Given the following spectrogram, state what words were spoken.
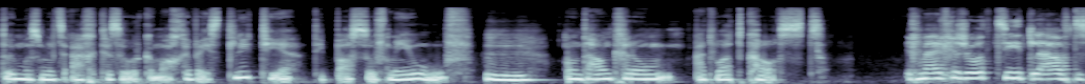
du musst mir jetzt echt keine Sorgen machen, weil die Leute hier, die passen auf mich auf. Mhm. Und hankerum, at what cost. Ich merke schon, die Zeit läuft ein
